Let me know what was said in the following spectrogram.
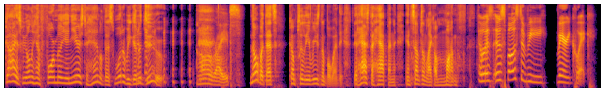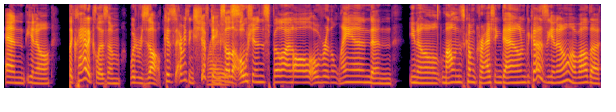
guys, we only have four million years to handle this. What are we going to do? All right. no, but that's completely reasonable, Wendy. It has to happen in something like a month. It was it was supposed to be very quick, and you know the cataclysm would result because everything's shifting. So the oceans spill on all over the land, and you know mountains come crashing down because you know of all the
